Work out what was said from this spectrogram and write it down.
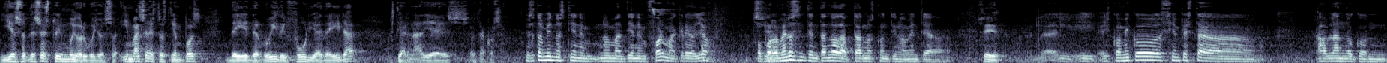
Y eso, de eso estoy muy orgulloso. Y más en estos tiempos de, de ruido y furia y de ira, hostia, nadie es otra cosa. Eso también nos, tiene, nos mantiene en forma, creo yo. O Sí. por lo menos intentando adaptarnos continuamente a... Sí, El, el- el cómico siempre está hablando con,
